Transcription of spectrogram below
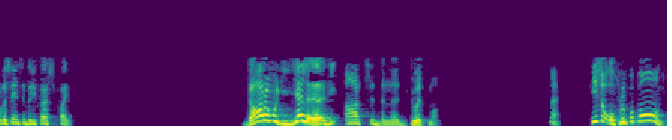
Kolossense 3 vers 5. Daarom moet julle die aardse dinge doodmaak. Nee, hier's 'n oproep op ons.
